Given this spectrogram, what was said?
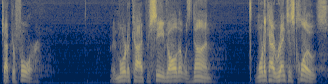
Chapter 4. And Mordecai perceived all that was done. Mordecai rent his clothes,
